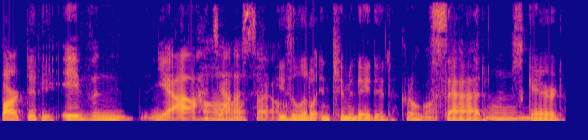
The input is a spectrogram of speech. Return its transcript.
bark, did he? even yeah 하지 않았어요. He's a little intimidated, 그런 것 같아요. sad, scared.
